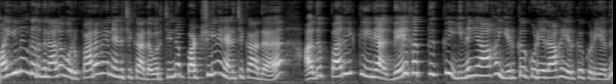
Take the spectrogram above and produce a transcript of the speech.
மயிலுங்கிறதுனால ஒரு பறவை நினச்சிக்காத ஒரு சின்ன பட்சின்னு நினச்சிக்காத அது பரிக்கு இணையாக வேகத்துக்கு இணையாக இருக்கக்கூடியதாக இருக்கக்கூடியது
